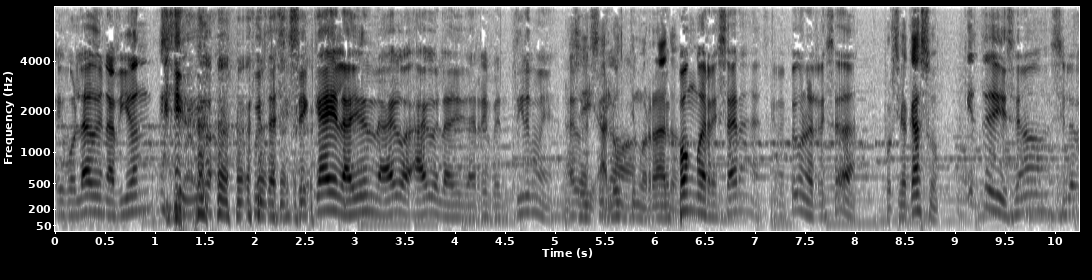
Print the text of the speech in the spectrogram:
he volado en avión. y digo, puta, si se cae el avión, hago, hago la de arrepentirme. Hago Sí, así al como- último rato. Me pongo a rezar, así, me pego una rezada. Por si acaso. ¿Qué te dice, no? Si lo-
